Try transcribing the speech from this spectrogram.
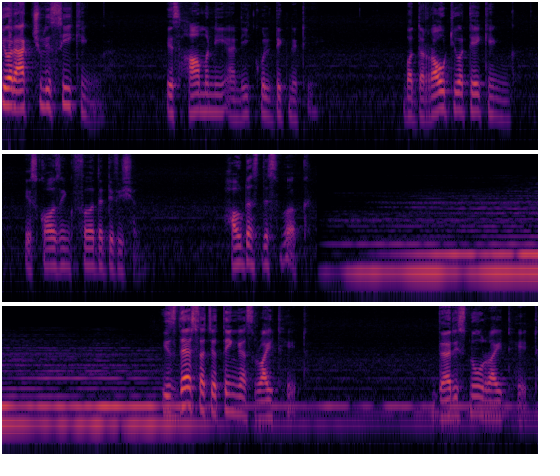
you are actually seeking is harmony and equal dignity, but the route you are taking is causing further division. How does this work? Is there such a thing as right hate? There is no right hate.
